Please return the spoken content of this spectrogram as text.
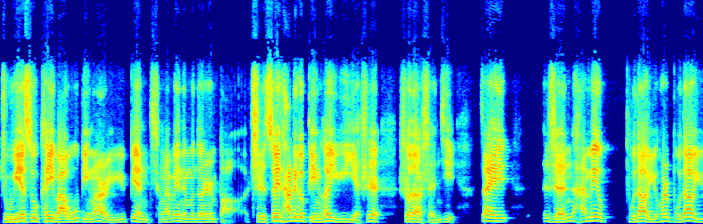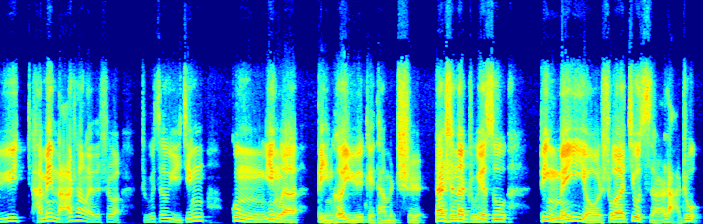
主耶稣可以把五饼二鱼变成了为那么多人饱吃，所以他这个饼和鱼也是说到神迹，在人还没有捕到鱼或者捕到鱼还没拿上来的时候，主耶稣已经供应了饼和鱼给他们吃，但是呢，主耶稣并没有说就此而打住，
